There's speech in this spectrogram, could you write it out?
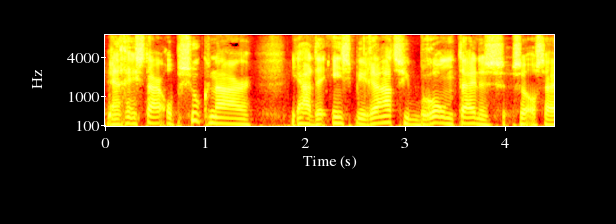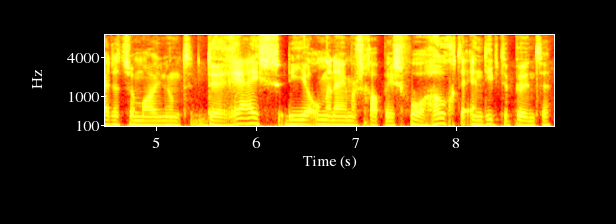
En is daar op zoek naar ja, de inspiratiebron tijdens, zoals zij dat zo mooi noemt, de reis die je ondernemerschap is voor hoogte- en dieptepunten.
